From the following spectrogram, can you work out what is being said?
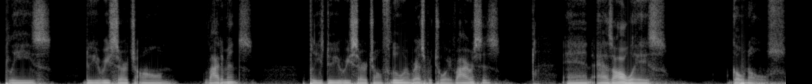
Please do your research on vitamins. Please do your research on flu and respiratory viruses. And as always, go Noles.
